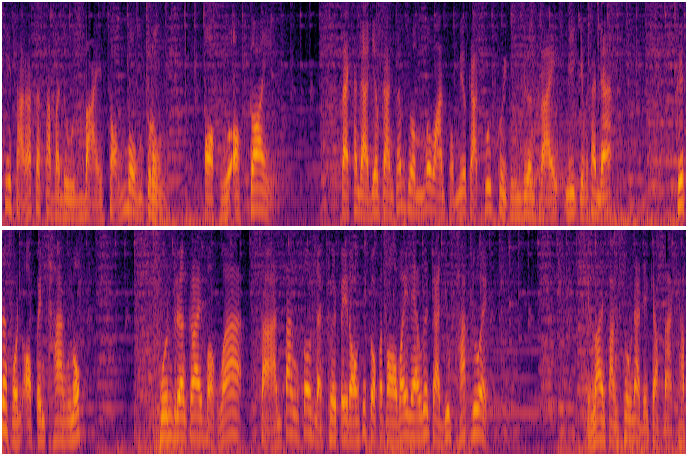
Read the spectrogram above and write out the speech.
ที่สารรัฐธรรมนูญบ่าย2โมงตรงออกหัวออกก้อย แต่ขณะเดียวกันท่านผู้ชมเมื่อวานผมมีโอกาสพูดคุยกับคุณเรืองไกรลีกิจวัฒนะ คือถ้าผลออกเป็นทางลบ คุณเรืองไกรบอกว่าศาลตั้งต้นน่ะเคยไปร้องที่กกตไว้แล้วเรื่องการยุบพักด้วย เดี๋ยวเล่าให้ฟังช่วงหน้าเดี๋ยวกลับมาครับ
